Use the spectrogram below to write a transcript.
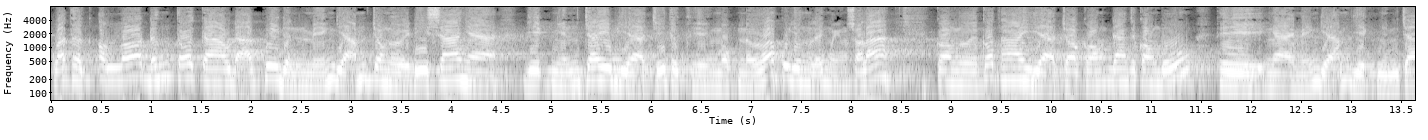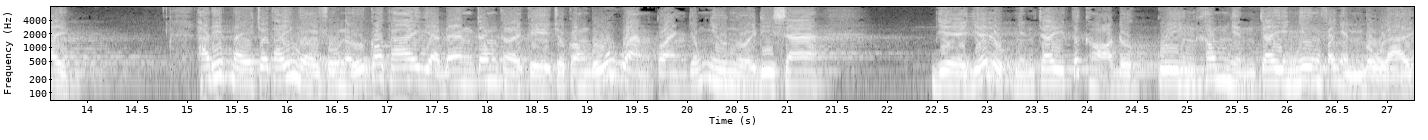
quả thực Allah đấng tối cao đã quy định miễn giảm cho người đi xa nhà việc nhịn chay và chỉ thực hiện một nửa của dân lễ nguyện Salah còn người có thai và cho con đang cho con bú thì ngài miễn giảm việc nhịn chay Hadith này cho thấy người phụ nữ có thai và đang trong thời kỳ cho con bú hoàn toàn giống như người đi xa về giới luật nhịn chay tức họ được quyền không nhịn chay nhưng phải nhịn bù lại.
